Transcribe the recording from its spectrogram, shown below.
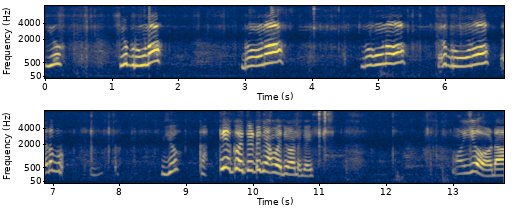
അയ്യോ അയ്യോ ബ്രൂണോ? ബ്രൂണോ? ബ്രൂണോ? എടാ ബ്രൂണോ? എടാ ബ്രൂ അയ്യോ കത്തിയൊക്കെ വെച്ചിട്ട് ഞാൻ വരുവാണ് ഗൈസ് അയ്യോടാ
